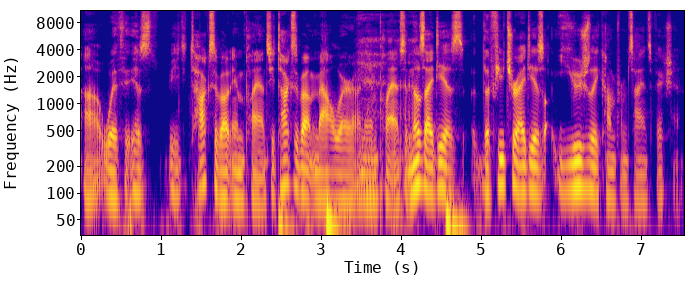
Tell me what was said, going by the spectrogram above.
Uh, with his, he talks about implants. He talks about malware on implants, and those ideas, the future ideas, usually come from science fiction.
